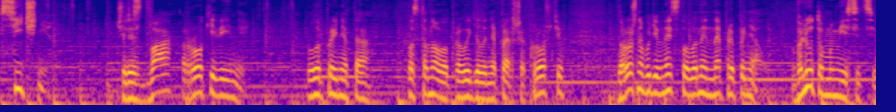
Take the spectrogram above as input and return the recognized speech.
в січні, через два роки війни, була прийнята постанова про виділення перших коштів. Дорожне будівництво вони не припиняли. В лютому місяці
